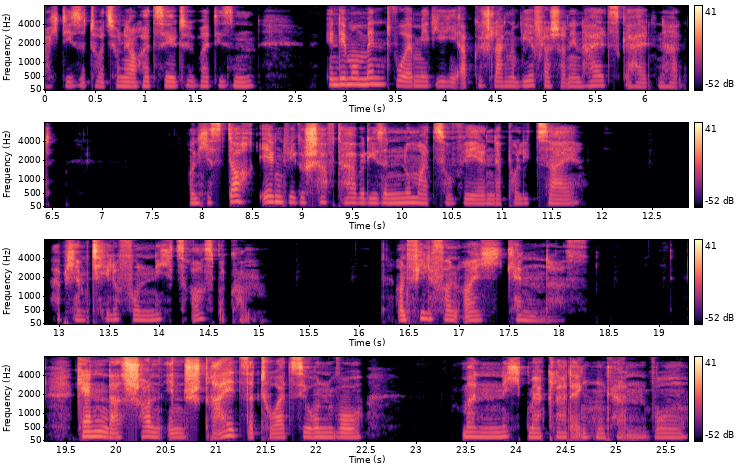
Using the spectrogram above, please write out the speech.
euch die Situation ja auch erzählt über diesen, in dem Moment, wo er mir die abgeschlagene Bierflasche an den Hals gehalten hat. Und ich es doch irgendwie geschafft habe, diese Nummer zu wählen der Polizei habe ich am Telefon nichts rausbekommen. Und viele von euch kennen das. Kennen das schon in Streitsituationen, wo man nicht mehr klar denken kann, wo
